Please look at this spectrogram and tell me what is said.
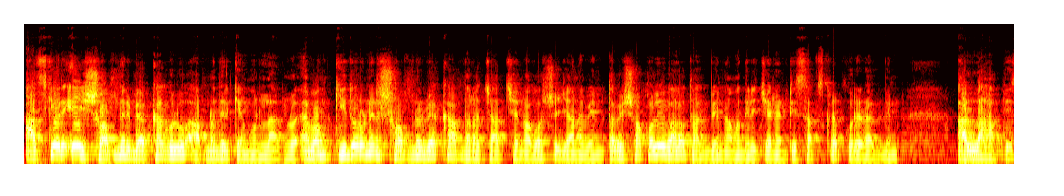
আজকের এই স্বপ্নের ব্যাখ্যাগুলো আপনাদের কেমন লাগল এবং কি ধরনের স্বপ্নের ব্যাখ্যা আপনারা চাচ্ছেন অবশ্যই জানাবেন। তবে সকলেই ভালো থাকবেন। আমাদের এই চ্যানেলটি সাবস্ক্রাইব করে রাখবেন। আল্লাহ হাফিজ।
